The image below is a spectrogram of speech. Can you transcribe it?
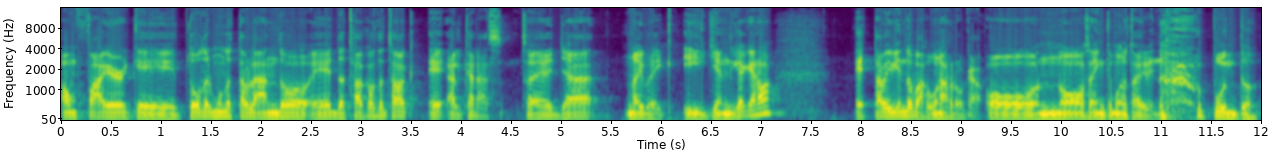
on fire, que todo el mundo está hablando, es the talk of the talk, es Alcaraz. O sea, ya no hay break. Y quien diga que no, está viviendo bajo una roca. O no sé en qué mundo está viviendo. Punto.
